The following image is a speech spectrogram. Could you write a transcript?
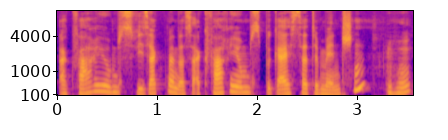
Aquariums, wie sagt man das, Aquariumsbegeisterte Menschen. Mhm.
